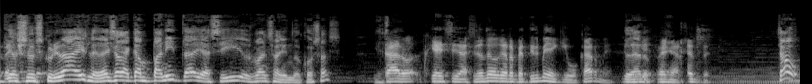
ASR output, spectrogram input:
que os suscribáis, le dais a la campanita y así os van saliendo cosas. Claro, que si, así no tengo que repetirme y equivocarme. Claro. Venga, gente. ¡Chao!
